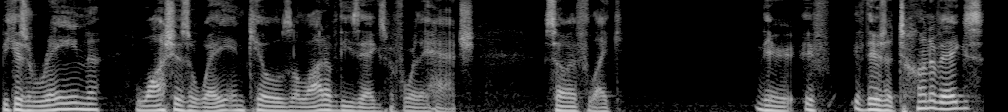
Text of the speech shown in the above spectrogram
because rain washes away and kills a lot of these eggs before they hatch. So if like there if if there's a ton of eggs,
